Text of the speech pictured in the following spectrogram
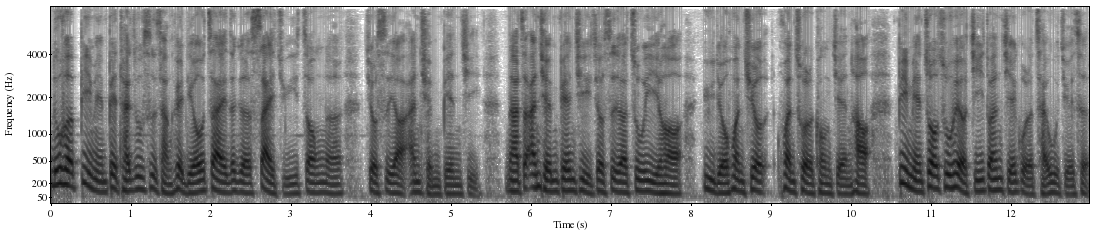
如何避免被抬出市场，可以留在这个赛局中呢？就是要安全边际。那这安全边际就是要注意哈，预留换错换错的空间，哈，避免做出会有极端结果的财务决策。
